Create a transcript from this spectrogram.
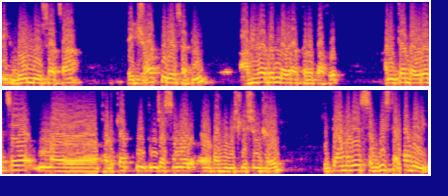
एक दोन दिवसाचा एक शॉर्ट पिरियडसाठी अभिवादन दौरा करत आहोत. आणि त्या दौऱ्याचं थोडक्यात मी तुमच्यासमोर काही विश्लेषण करेल. की त्यामध्ये सव्वीस तारखा देवी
